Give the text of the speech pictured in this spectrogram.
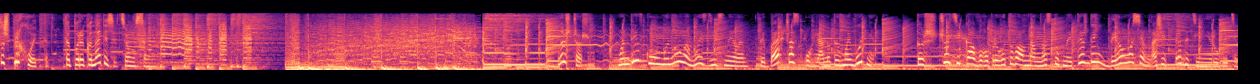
Тож приходьте та переконайтеся в цьому самі. Ну що ж, мандрівку у минуле ми здійснили. Тепер час поглянути в майбутнє. Тож, що цікавого приготував нам наступний тиждень, дивимося в нашій традиційній рубриці.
